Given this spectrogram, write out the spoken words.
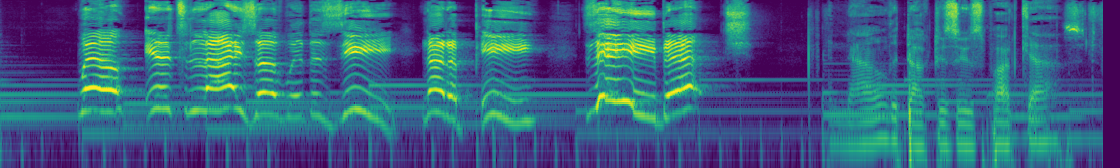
well, it's Liza with a Z, not a P. Z, bitch. And now the Dr. Zeus podcast.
